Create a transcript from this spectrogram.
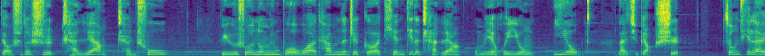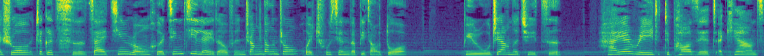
表示的是产量、产出。比如说，农民伯伯他们的这个田地的产量，我们也会用 yield 来去表示。总体来说，这个词在金融和经济类的文章当中会出现的比较多。比如这样的句子。Higher rate deposit accounts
